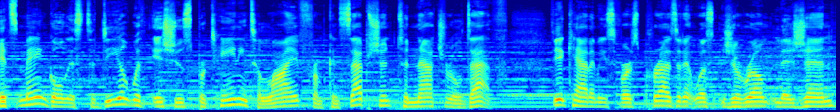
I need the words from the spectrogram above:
Its main goal is to deal with issues pertaining to life from conception to natural death. The Academy's first president was Jerome Lejeune,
